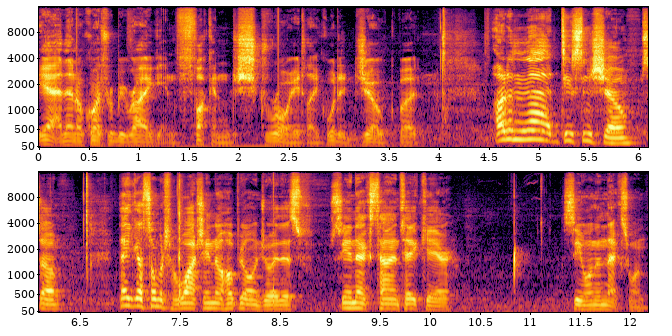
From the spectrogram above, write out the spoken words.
yeah, and then of course Ruby Riott getting fucking destroyed. Like what a joke. But other than that, decent show. So thank you all so much for watching. I hope you all enjoy this. See you next time. Take care. See you on the next one.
